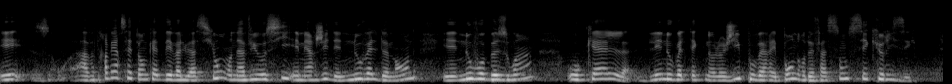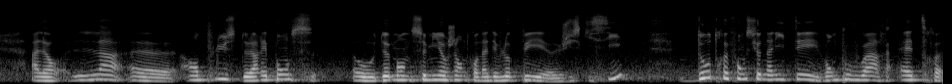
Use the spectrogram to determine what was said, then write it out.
Et à travers cette enquête d'évaluation, on a vu aussi émerger des nouvelles demandes et des nouveaux besoins auxquels les nouvelles technologies pouvaient répondre de façon sécurisée. Alors là, euh, en plus de la réponse aux demandes semi-urgentes qu'on a développées euh, jusqu'ici. D'autres fonctionnalités vont pouvoir être,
